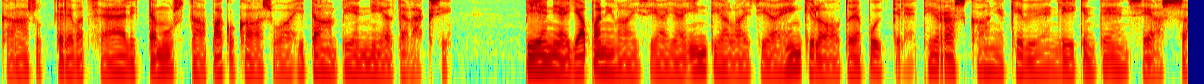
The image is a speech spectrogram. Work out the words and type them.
kaasuttelevat säälittä mustaa pakokaasua hitaampien nieltäväksi. Pieniä japanilaisia ja intialaisia henkilöautoja puikkelehtii raskaan ja kevyen liikenteen seassa.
